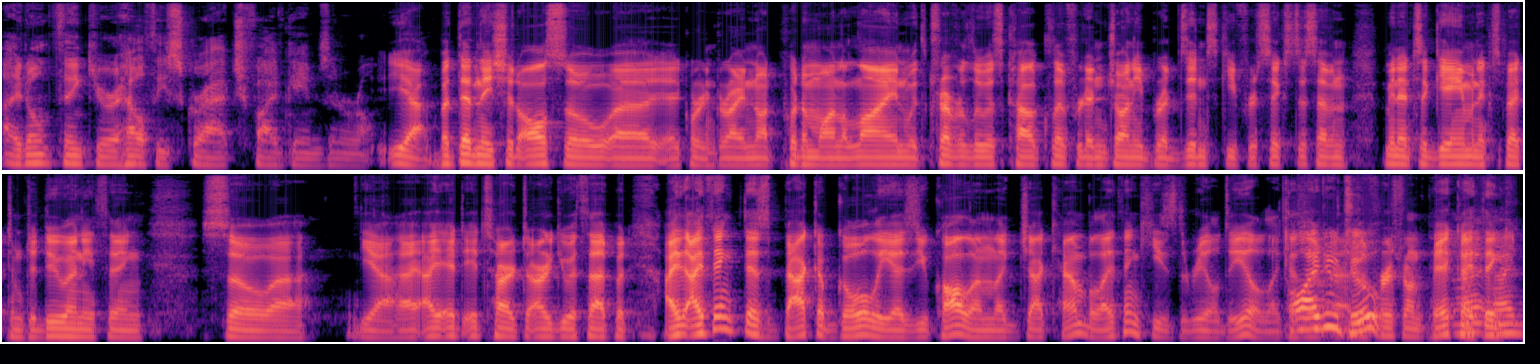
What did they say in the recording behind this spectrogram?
I don't think you're a healthy scratch five games in a row. Yeah, but then they should also, uh, according to Ryan, not put him on a line with Trevor Lewis, Kyle Clifford, and Johnny Brodzinski for six to seven minutes a game and expect him to do anything. So, uh, yeah, I, I, it, it's hard to argue with that. But I, I think this backup goalie, as you call him, like Jack Campbell, I think he's the real deal. Like, Oh, a- I do too. First round pick, I, think.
